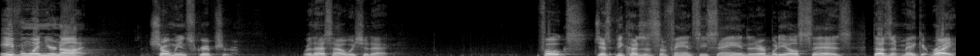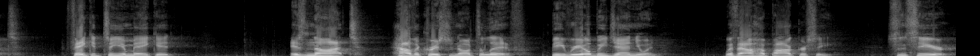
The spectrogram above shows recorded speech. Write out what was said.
even when you're not. Show me in Scripture where that's how we should act. Folks, just because it's a fancy saying that everybody else says doesn't make it right. Fake it till you make it is not how the Christian ought to live. Be real, be genuine, without hypocrisy, sincere.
